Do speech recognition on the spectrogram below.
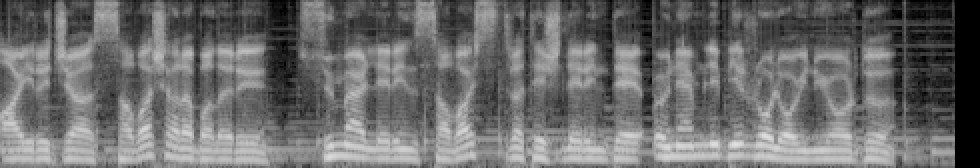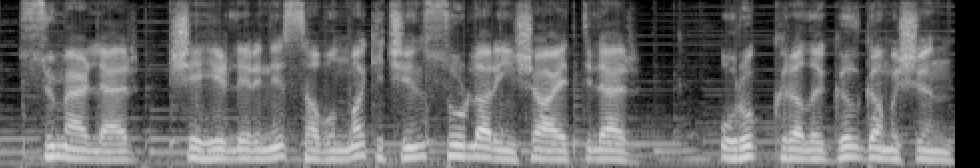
Ayrıca savaş arabaları Sümerlerin savaş stratejilerinde önemli bir rol oynuyordu. Sümerler şehirlerini savunmak için surlar inşa ettiler. Uruk kralı Gılgamış'ın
